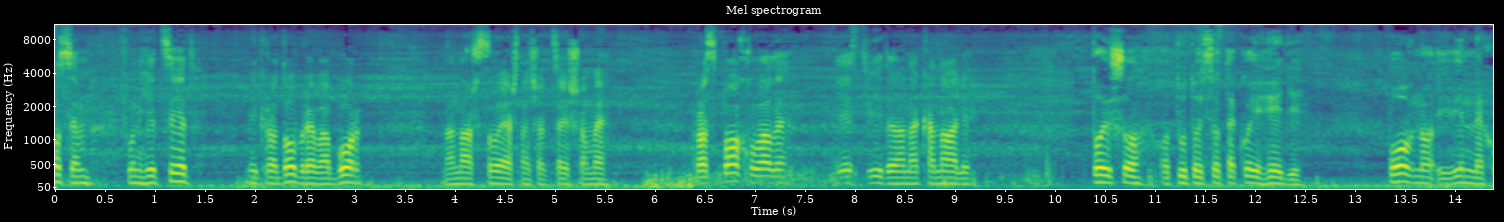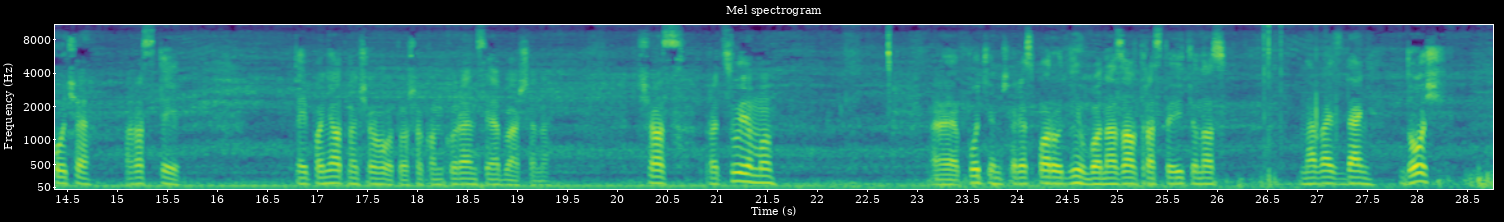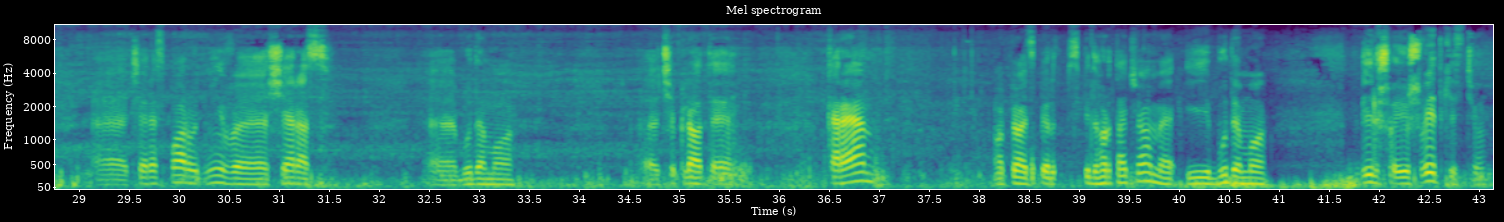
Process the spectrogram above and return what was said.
вносимо фунгіцид, мікродобрива, бор на наш соєшничок, цей, що ми розпахували. Є відео на каналі. Той, що отут ось такої геді повно і він не хоче рости. Та й понятно чого, то що конкуренція бешена. Зараз працюємо. Е, Потім через пару днів, бо на завтра стоїть у нас на весь день дощ. Через пару днів е, ще раз е, будемо е, чіпляти карен. Опять з підгортачами і будемо більшою швидкістю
